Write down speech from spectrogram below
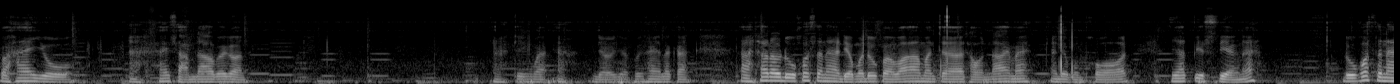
ก็ให้อยู่อะให้ 3 ดาวไปก่อนอะทิ้งไว้อะเดี๋ยวอย่าเพิ่งให้แล้วกัน อะถ้าเราดูโฆษณาเดี๋ยวมาดูก่อนว่ามันจะถอนได้ไหมเดี๋ยวผมขออนุญาตปิดเสียงนะ ดูโฆษณา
